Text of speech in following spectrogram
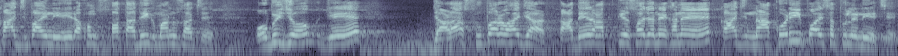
কাজ পায়নি এরকম শতাধিক মানুষ আছে। অভিযোগ যে যারা সুপারভাইজার, তাদের আত্মীয় স্বজন এখানে কাজ না করেই পয়সা তুলে নিয়েছে।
